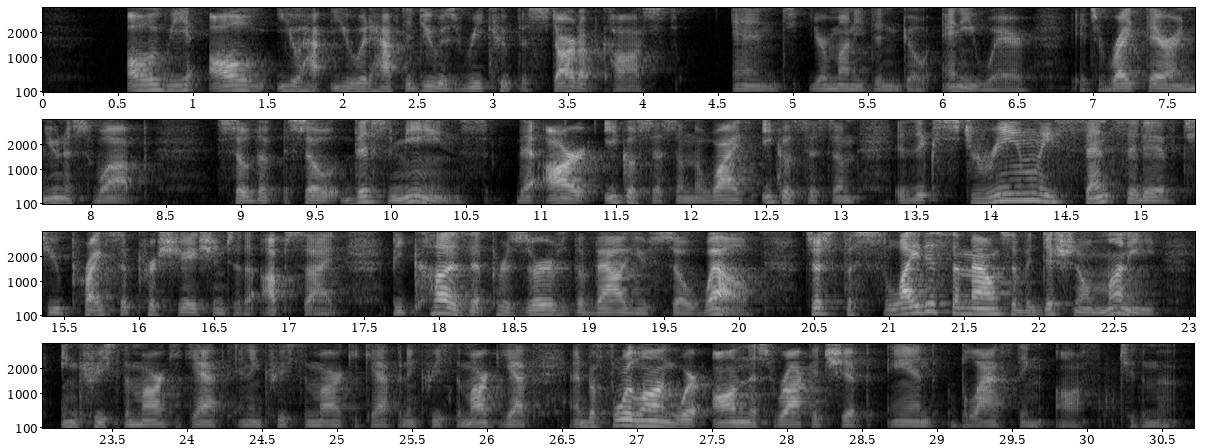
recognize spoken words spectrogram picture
all we all you you would have to do is recoup the startup cost and your money didn't go anywhere. It's right there on Uniswap So the so this means that our ecosystem, the Wise ecosystem, is extremely sensitive to price appreciation to the upside because it preserves the value so well. Just the slightest amounts of additional money increase the market cap and increase the market cap and increase the market cap. And before long, we're on this rocket ship and blasting off to the moon.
